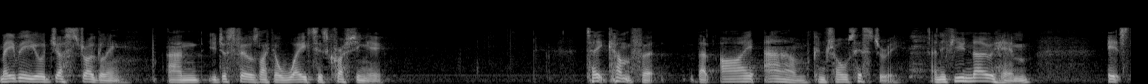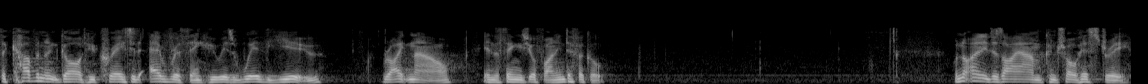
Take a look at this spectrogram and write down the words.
Maybe you're just struggling and it just feels like a weight is crushing you. Take comfort that I am controls history. And if you know him, it's the covenant God who created everything who is with you right now in the things you're finding difficult. Well, not only does I am control history,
